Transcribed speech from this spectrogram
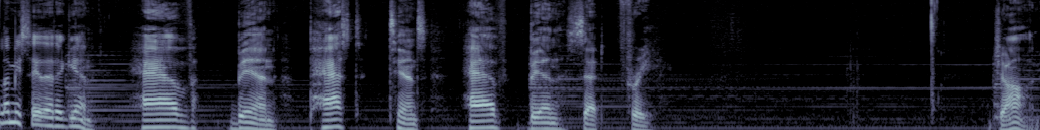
Let me say that again. Have been, past tense, have been set free. John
